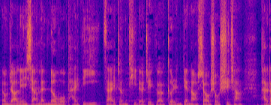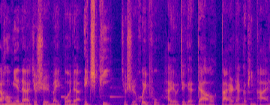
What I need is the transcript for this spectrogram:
那我们知道联想 Lenovo 排第一，在整体的这个个人电脑销售市场，排到后面呢就是美国的 HP，就是惠普，还有这个 Dell 戴尔两个品牌。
